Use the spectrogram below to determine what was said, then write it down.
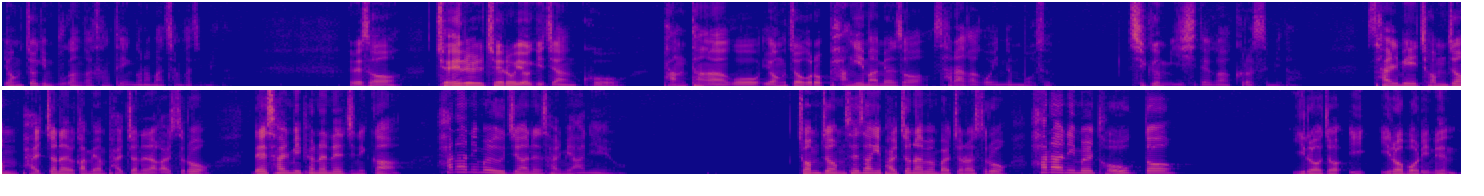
영적인 무감각 상태인 거나 마찬가지입니다. 그래서 죄를 죄로 여기지 않고 방탕하고 영적으로 방임하면서 살아가고 있는 모습. 지금 이 시대가 그렇습니다. 삶이 점점 발전해 가면 발전해 나갈수록 내 삶이 편안해지니까 하나님을 의지하는 삶이 아니에요. 점점 세상이 발전하면 발전할수록 하나님을 더욱더 잃어져, 이- 잃어버리는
